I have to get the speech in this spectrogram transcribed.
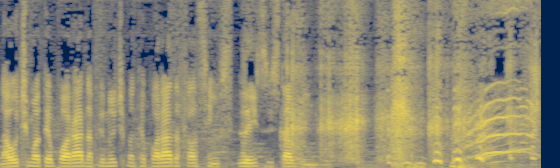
Na última temporada, na penúltima temporada, fala assim: o silêncio está vindo.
